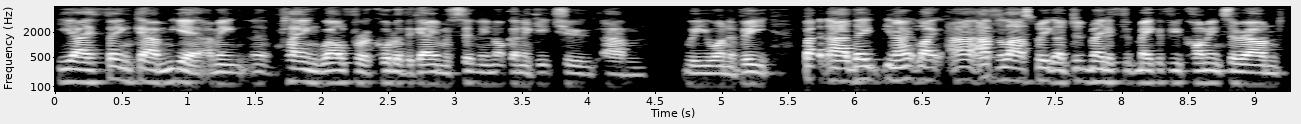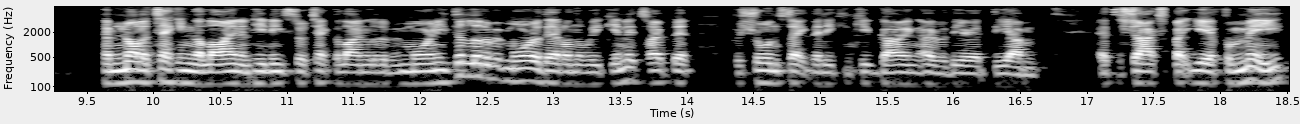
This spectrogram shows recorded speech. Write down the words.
Yeah, I think, um, yeah, I mean, uh, playing well for a quarter of the game is certainly not going to get you um, where you want to be. But uh, they, you know, like uh, after last week, I did make a, make a few comments around him not attacking the line, and he needs to attack the line a little bit more. And he did a little bit more of that on the weekend. Let's hope that for Shaun's sake that he can keep going over there at the um at the Sharks. But yeah, for me,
